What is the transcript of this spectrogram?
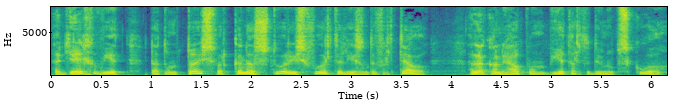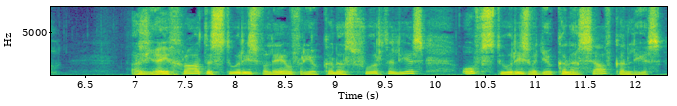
Het jy geweet dat om tuis vir kinders stories voor te lees en te vertel, hulle kan help om beter te doen op skool? As jy gratis stories wil hê om vir jou kinders voor te lees of stories wat jou kinders self kan lees,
